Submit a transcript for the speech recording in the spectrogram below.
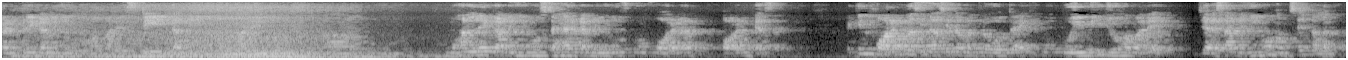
कंट्री का नहीं हो, हमारे स्टेट का नहीं हो, हमारे मोहल्ले का नहीं हो, शहर का नहीं हो, उसको फॉरेनर फॉरेन कह सकते हैं। लेकिन फॉरेन का सीधा सीधा मतलब होता है कि वो कोई भी जो हमारे जैसा नहीं हो, हमसे अलग हो।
